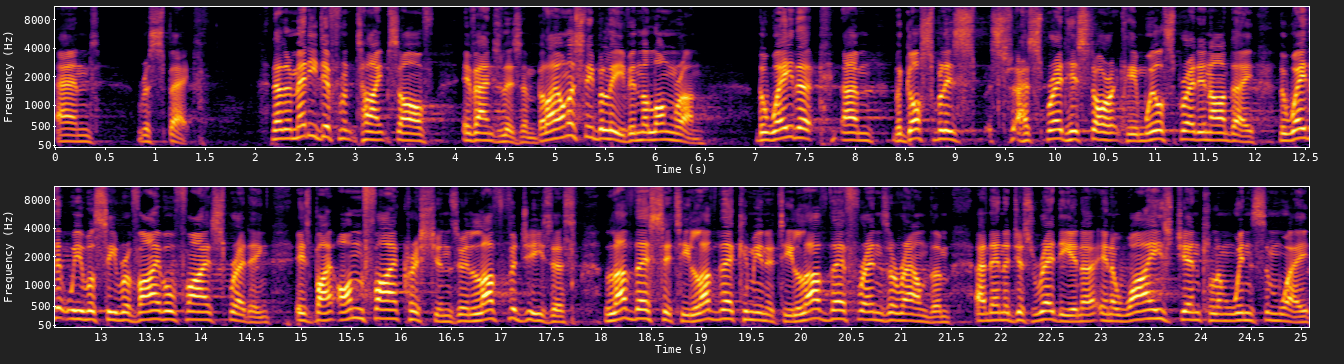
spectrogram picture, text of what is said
and respect. Now, there are many different types of evangelism, but I honestly believe in the long run, the way that um, the gospel is, has spread historically and will spread in our day, the way that we will see revival fire spreading is by on fire Christians who, in love for Jesus, love their city, love their community, love their friends around them, and then are just ready in a, in a wise, gentle, and winsome way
